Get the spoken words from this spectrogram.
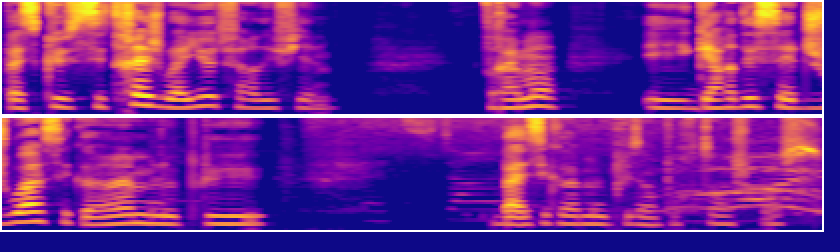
Parce que c'est très joyeux de faire des films. Vraiment. Et garder cette joie, c'est quand même le plus. Bah, c'est quand même le plus important, je pense.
